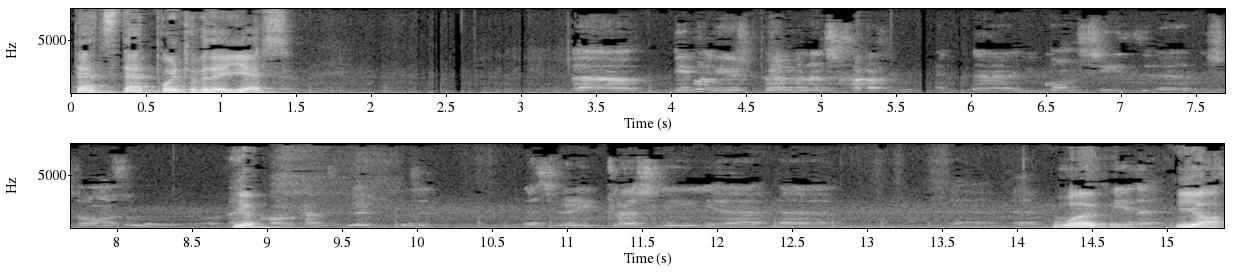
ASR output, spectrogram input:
that's that point over there. Yes. Yeah. together. Yeah.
